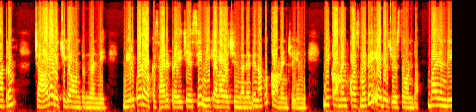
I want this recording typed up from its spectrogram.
మాత్రం చాలా రుచిగా ఉంటుందండి. మీరు కూడా ఒకసారి ట్రై చేసి మీకు ఎలా వచ్చింది అనేది నాకు కామెంట్ చేయండి. మీ కామెంట్ కోసం అయితే ఎదురు చూస్తూ ఉంటా. బాయ్ అండి.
